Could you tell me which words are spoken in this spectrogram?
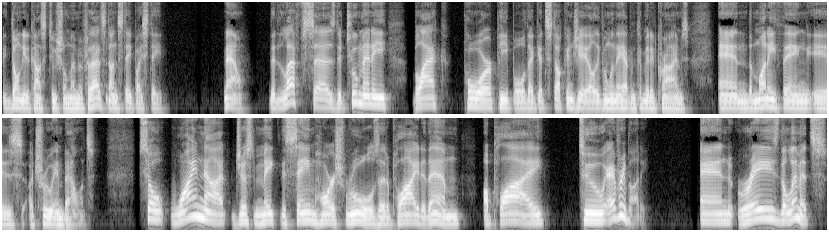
You don't need a constitutional amendment for that. It's done state by state. Now, the left says there are too many black, poor people that get stuck in jail even when they haven't committed crimes. and the money thing is a true imbalance. So why not just make the same harsh rules that apply to them apply to everybody and raise the limits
